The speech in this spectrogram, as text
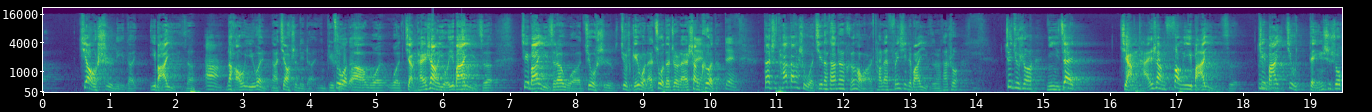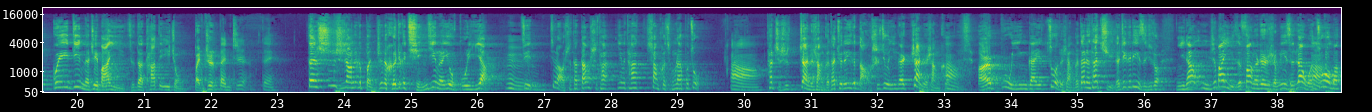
教室里的一把椅子啊那毫无疑问啊，教室里的，你比如说啊，我我讲台上有一把椅子，这把椅子呢，我就是就是给我来坐在这儿来上课的。对，但是他当时我记得他这很好玩，他来分析这把椅子的时候，他说，这就是说你在讲台上放一把椅子，这把就等于是说规定了这把椅子的它的一种本质。本质对，但事实上，这个本质呢和这个情境呢又不一样。嗯，这这老师他当时他，因为他上课从来不坐，啊，他只是站着上课，他觉得一个老师就应该站着上课，嗯而不应该坐着上课。但是他举的这个例子就是说，你让你这把椅子放到这儿是什么意思？让我坐吗？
